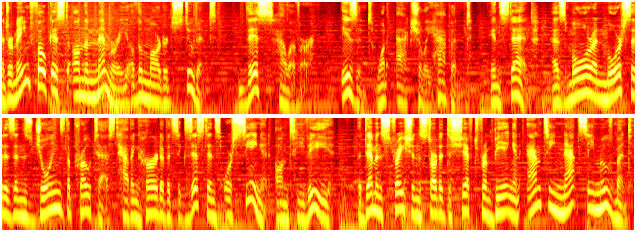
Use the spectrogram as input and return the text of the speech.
and remain focused on the memory of the martyred student. This, however, isn't what actually happened. Instead, as more and more citizens joined the protest having heard of its existence or seeing it on TV, the demonstration started to shift from being an anti-Nazi movement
